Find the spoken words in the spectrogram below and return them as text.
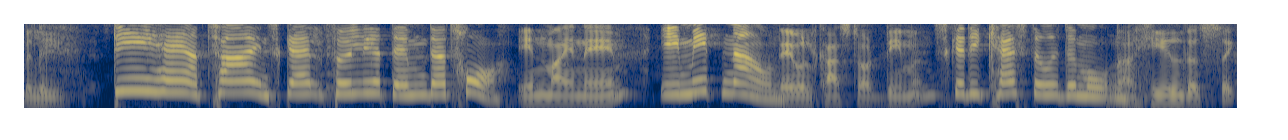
believe. De her tegn skal følge dem, der tror. In my name, I mit navn they will cast out demons, skal de kaste ud dæmoner uh, heal the sick,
